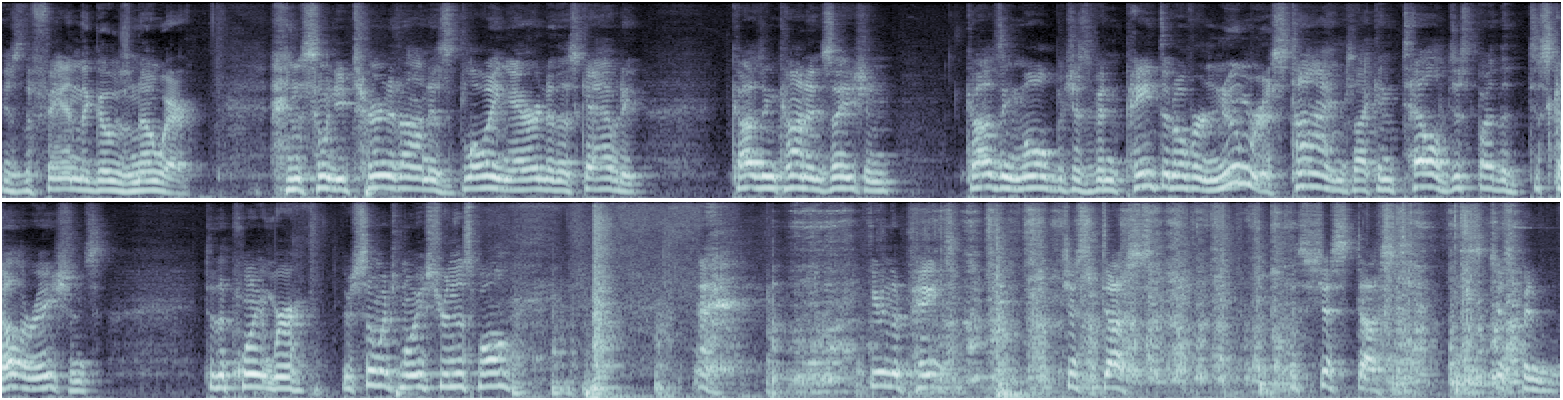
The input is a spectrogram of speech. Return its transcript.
is the fan that goes nowhere. And so when you turn it on, it's blowing air into this cavity, causing condensation, causing mold, which has been painted over numerous times. I can tell just by the discolorations to the point where there's so much moisture in this wall. Even the paint, just dust. It's just dust. It's just been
